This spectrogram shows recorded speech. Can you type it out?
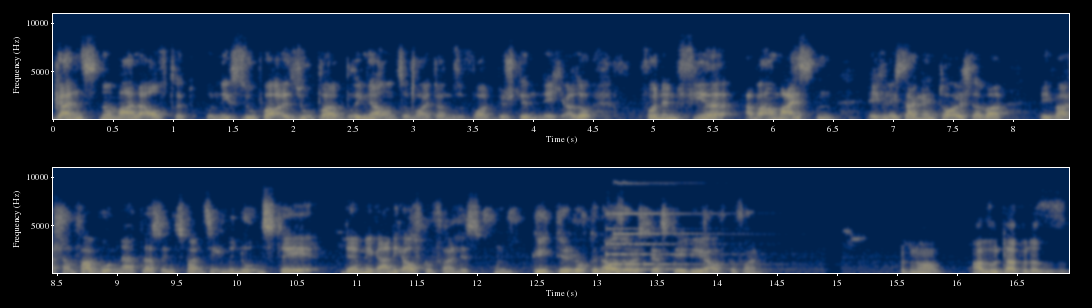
ganz normaler Auftritt und nicht super, super Bringer und so weiter und so fort. Bestimmt nicht. Also von den vier, aber am meisten, ich will nicht sagen enttäuscht, aber ich war schon verwundert, dass in 20 Minuten Stay der mir gar nicht aufgefallen ist. Und geht dir doch genauso, ist der Stay dir aufgefallen. Genau. Also dafür, dass es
